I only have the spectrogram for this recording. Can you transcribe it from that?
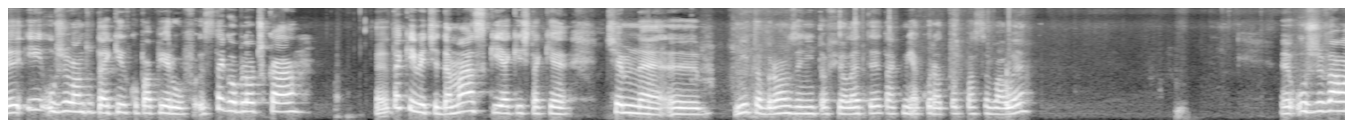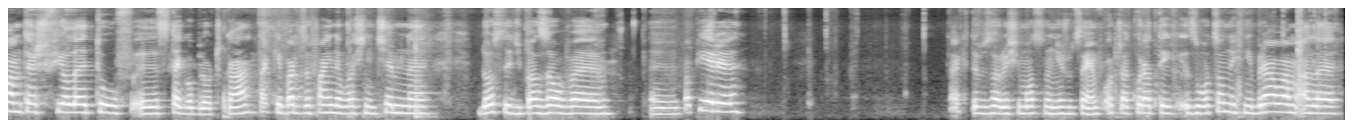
Y, I użyłam tutaj kilku papierów z tego bloczka. Y, Takie wiecie, damaski, jakieś takie ciemne, y, ni to brązy, ni to fiolety, tak mi akurat podpasowały. Używałam też fioletów z tego bloczka. Takie bardzo fajne, właśnie ciemne, dosyć bazowe papiery. Tak, te wzory się mocno nie rzucają w oczy. Akurat tych złoconych nie brałam, ale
